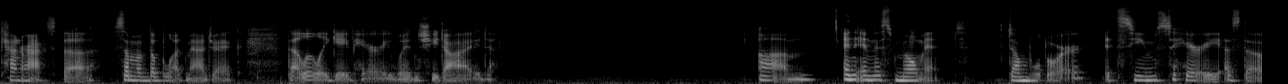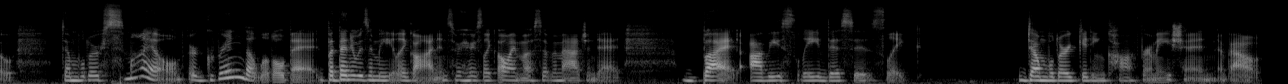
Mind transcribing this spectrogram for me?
counteract the some of the blood magic that Lily gave Harry when she died. Um, and in this moment, Dumbledore, it seems to Harry as though Dumbledore smiled or grinned a little bit, but then it was immediately gone. And so Harry's like, oh, I must have imagined it. But obviously, this is like Dumbledore getting confirmation about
